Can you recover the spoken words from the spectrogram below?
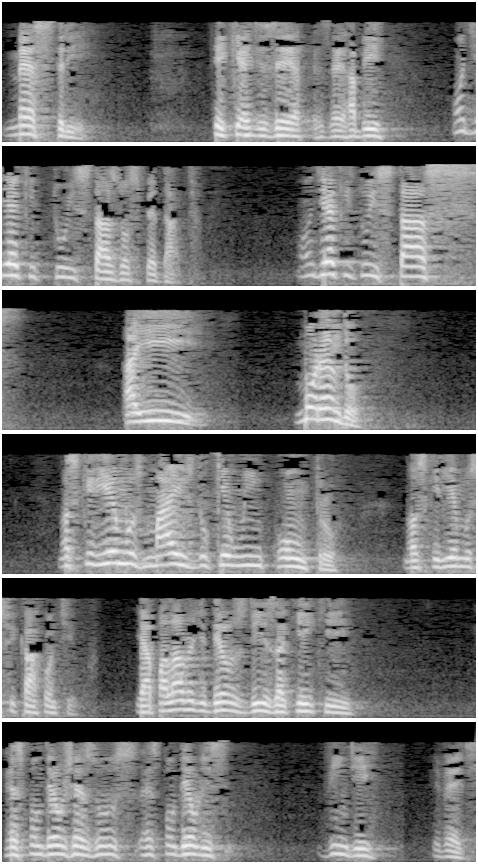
mestre. Que quer dizer, dizer, Rabi? Onde é que tu estás hospedado? Onde é que tu estás aí morando? Nós queríamos mais do que um encontro, nós queríamos ficar contigo. E a palavra de Deus diz aqui que respondeu Jesus, respondeu-lhes, vinde e vede.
